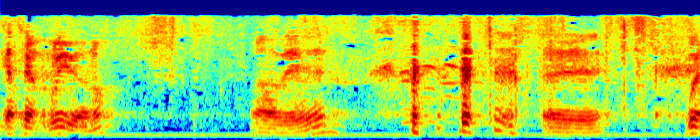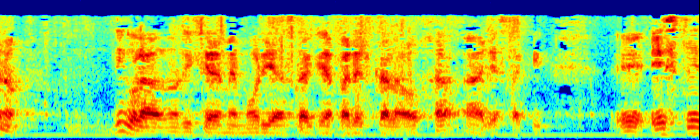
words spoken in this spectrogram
que hacen ruido, ¿no? A ver. Eh, bueno, digo la noticia de memoria hasta que aparezca la hoja. Ah, ya está aquí. Eh, este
